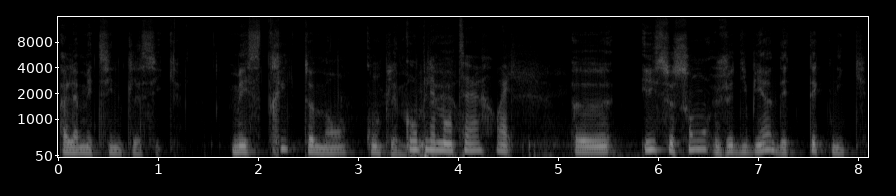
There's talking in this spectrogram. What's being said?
à la médecine classique, mais strictement complémentaires. Complémentaire, ouais. Euh, et ce sont, je dis bien, des techniques.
